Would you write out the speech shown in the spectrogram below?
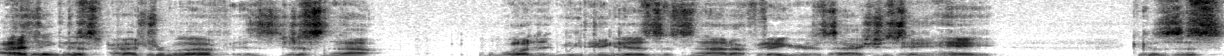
I think this petroglyph is just not what we think it is. It's not a figure. It's actually saying, hey, because this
